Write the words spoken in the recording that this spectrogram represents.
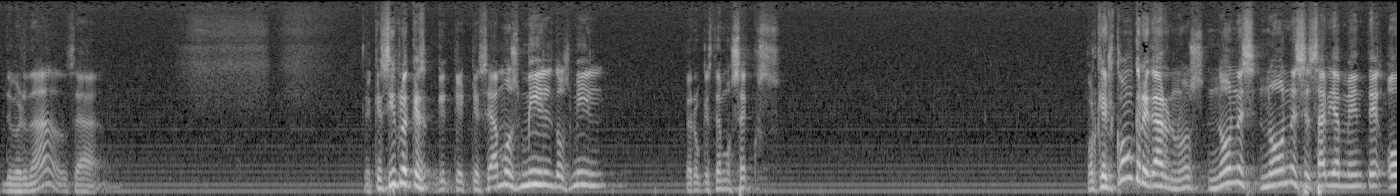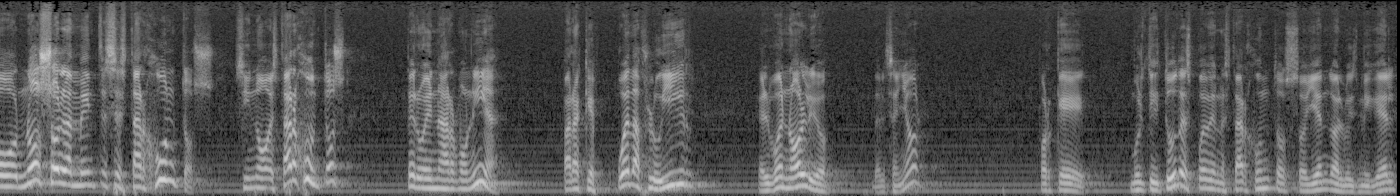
De verdad, o sea, ¿de qué sirve que, seamos mil, dos mil, pero que estemos secos? Porque el congregarnos no, no necesariamente o no solamente es estar juntos, sino estar juntos, pero en armonía, para que pueda fluir el buen óleo del Señor porque multitudes pueden estar juntos oyendo a Luis Miguel,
